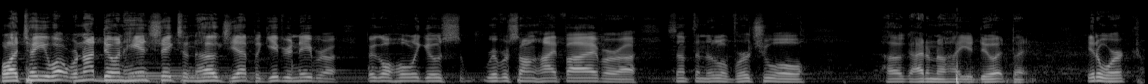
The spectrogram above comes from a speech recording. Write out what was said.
Well, I tell you what, we're not doing handshakes and hugs yet, but give your neighbor a big old Holy Ghost Riversong high five or uh, something, a little virtual hug. I don't know how you do it, but It'll work.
